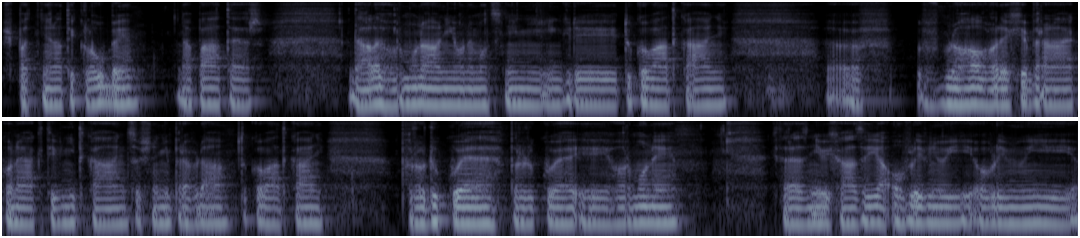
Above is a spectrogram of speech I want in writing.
špatně na ty klouby, na páteř, dále hormonální onemocnění, kdy tuková tkáň eh, v mnoha ohledech je braná jako neaktivní tkáň, což není pravda. Tuková tkáň produkuje, produkuje i hormony, které z ní vycházejí a ovlivňují, ovlivňují e,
